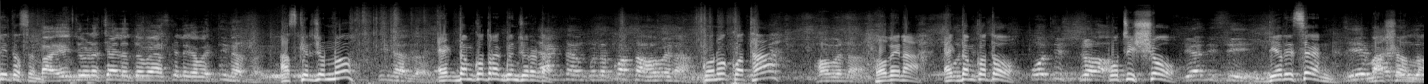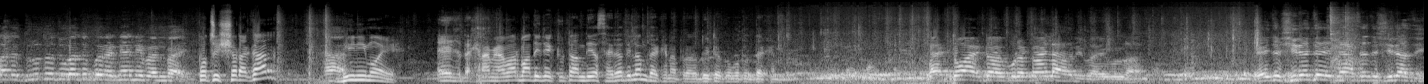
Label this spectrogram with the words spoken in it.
যেতেছেন ভাই এই জোড়া চাইলে তো ভাই আজকে লেগে ভাই তিন হাজার। আজকের জন্য? তিন হাজার। একদম কত রাখবেন জোড়াটা? একদম কোনো কথা হবে না। কোনো কথা হবে না। হবে না। একদম কত? পঁচিশশো। পঁচিশশো। দিয়ে দিছি। দিয়ে দিচ্ছেন দ্রুত যোগাযোগ করে নিয়ে নেবেন ভাই। পঁচিশশো টাকার হ্যাঁ। বিনিময়ে। এই যে দেখেন আমি আবার মাদিটা একটু টান দিয়ে সাইরা দিলাম। দেখেন আপনারা দুইটা কবুতর দেখেন। ভাই টয় টয় পুরো টয় লাহরি ভাই এগুলা। এই যে সিরাজে এই যে আছে যে সিরাজি।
